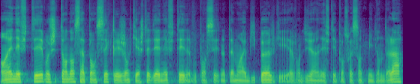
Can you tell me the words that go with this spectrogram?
En NFT, moi j'ai tendance à penser que les gens qui achetaient des NFT, vous pensez notamment à Beeple qui a vendu un NFT pour 60 millions de dollars,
